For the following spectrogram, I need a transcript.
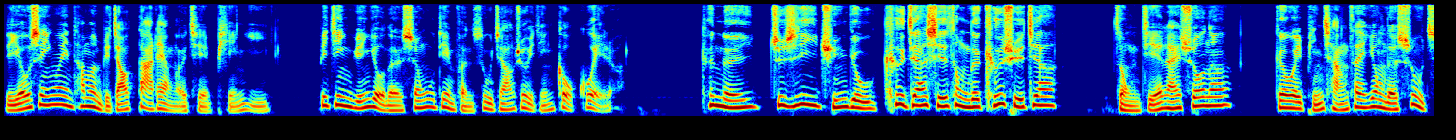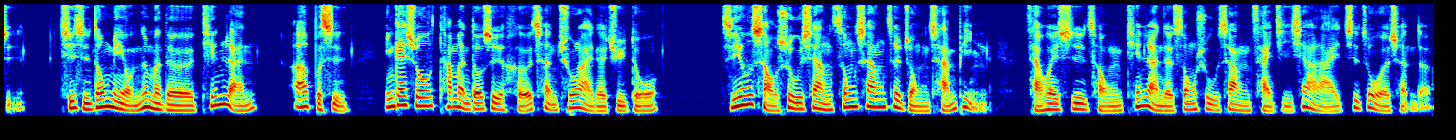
理由是因为它们比较大量而且便宜。毕竟原有的生物淀粉塑胶就已经够贵了。看来这是一群有客家血统的科学家。总结来说呢，各位平常在用的树脂其实都没有那么的天然啊，不是，应该说它们都是合成出来的居多。只有少数像松香这种产品才会是从天然的松树上采集下来制作而成的。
